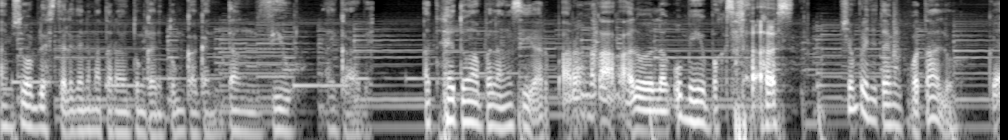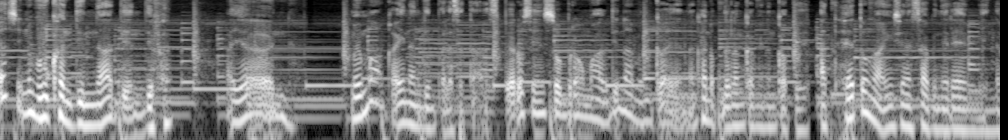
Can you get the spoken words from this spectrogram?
I'm so blessed talaga na matanaw itong ganitong kagandang view. Ay, grabe. At heto nga pala ang CR. Parang nakakaalala lang umibak sa taas. Siyempre, hindi tayo magpapatalo. Kaya sinubukan din natin, di ba? Ayan. May mga kainan din pala sa taas. Pero since sobrang mahal din namin kaya, naghanap na lang kami ng kape. At heto nga yung sinasabi ni Remy na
